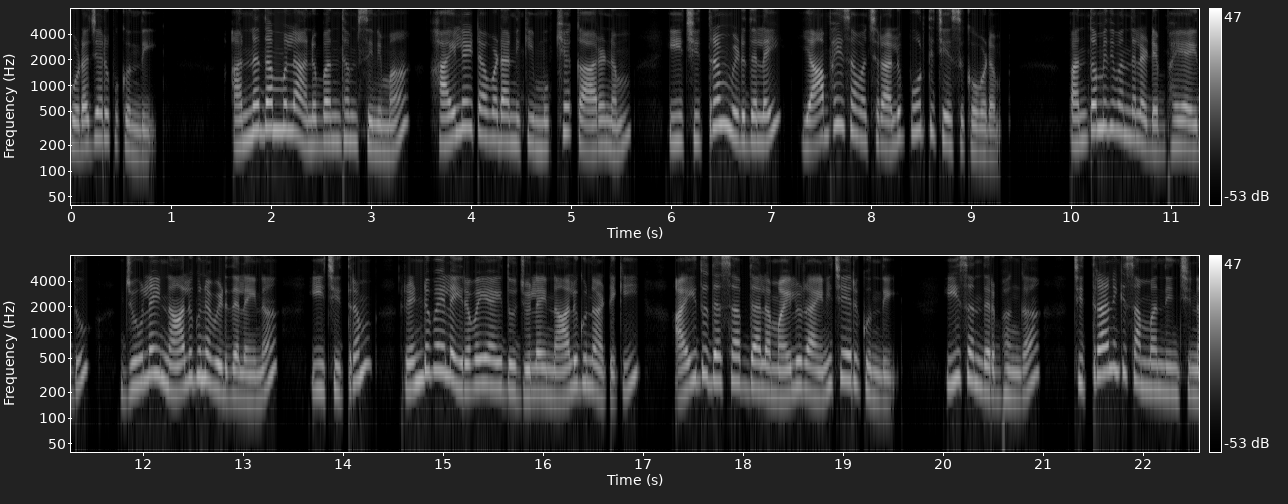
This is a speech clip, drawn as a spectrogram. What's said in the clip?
కూడా జరుపుకుంది. అన్నదమ్ముల అనుబంధం సినిమా హైలైట్ అవ్వడానికి ముఖ్య కారణం ఈ చిత్రం విడుదలై యాభై సంవత్సరాలు పూర్తి చేసుకోవడం. పంతొమ్మిది వందల డెబ్భై ఐదు జూలై నాలుగున విడుదలైన ఈ చిత్రం రెండువేల ఇరవై ఐదు జూలై నాలుగు నాటికి ఐదు దశాబ్దాల మైలురాయిని చేరుకుంది. ఈ సందర్భంగా చిత్రానికి సంబంధించిన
